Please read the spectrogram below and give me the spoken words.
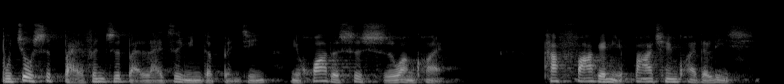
不就是百分之百来自于你的本金？你花的是十万块，他发给你八千块的利息，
